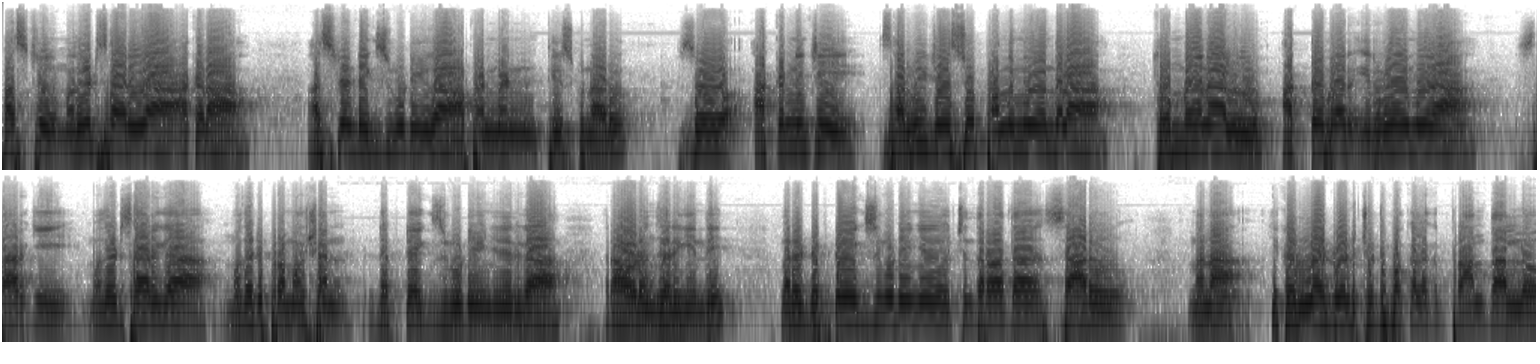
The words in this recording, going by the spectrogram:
ఫస్ట్ మొదటిసారిగా అక్కడ అసిస్టెంట్ ఎగ్జిక్యూటివ్గా అపాయింట్మెంట్ తీసుకున్నారు. సో అక్కడి నుంచి సర్వీస్ చేస్తూ పంతొమ్మిది వందల తొంభై నాలుగు అక్టోబర్ ఇరవై ఎనిమిదిన సార్కి మొదటిసారిగా మొదటి ప్రమోషన్ డెప్యూటీ ఎగ్జిక్యూటివ్ ఇంజనీర్గా రావడం జరిగింది. మరి డెప్యూటీ ఎగ్జిక్యూటివ్ ఇంజనీర్ వచ్చిన తర్వాత సారు మన ఇక్కడ ఉన్నటువంటి చుట్టుపక్కల ప్రాంతాల్లో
